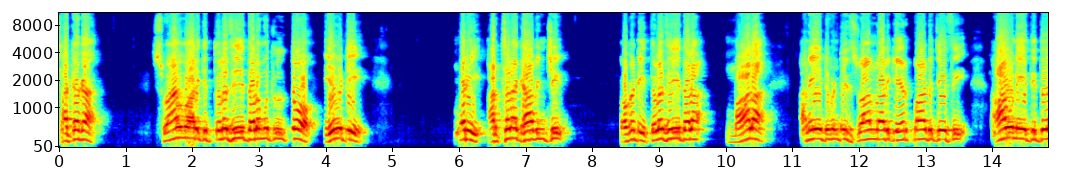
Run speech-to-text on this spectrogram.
చక్కగా స్వామివారికి తులసి దళములతో ఏమిటి మరి అర్చన గావించి ఒకటి తులసి దళ మాల అనేటువంటి స్వామివారికి ఏర్పాటు చేసి ఆవునేతితో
